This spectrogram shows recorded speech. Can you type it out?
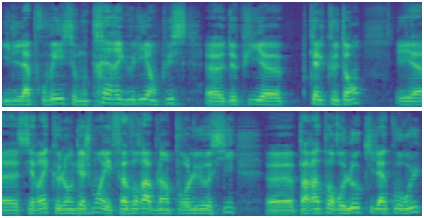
Il l'a prouvé, il se montre très régulier en plus depuis quelques temps. Et euh, c'est vrai que l'engagement est favorable hein, pour lui aussi euh, par rapport au lot qu'il a couru.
